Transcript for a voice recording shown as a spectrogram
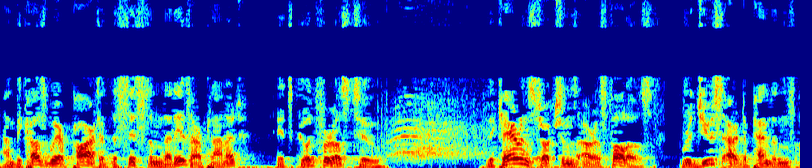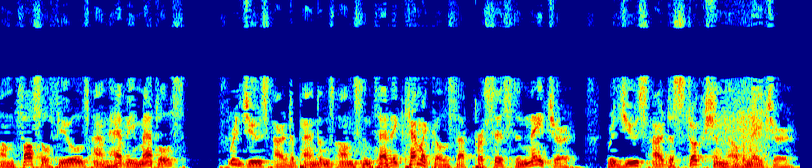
And because we're part of the system that is our planet, it's good for us too. The care instructions are as follows. Reduce our dependence on fossil fuels and heavy metals. Reduce our dependence on synthetic chemicals that persist in nature. Reduce our destruction of nature.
